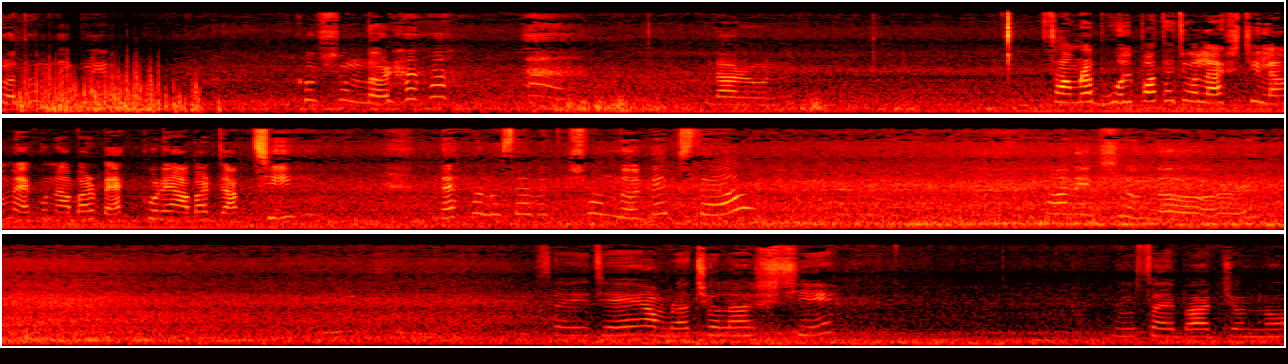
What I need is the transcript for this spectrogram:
প্রথম দেখলেন। খুব সুন্দর। দারুণ। তো আমরা ভুল পথে চলে আসছিলাম এখন আবার ব্যাক করে আবার যাচ্ছি। দেখো নুসাইবা কি সুন্দর দেখছ? অনেক সুন্দর। এই যে আমরা চলে আসছি। সাইবার জন্য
